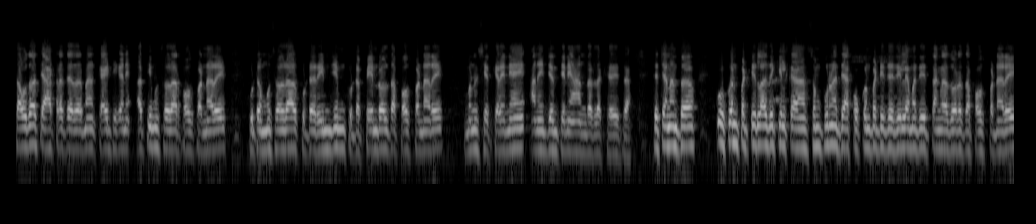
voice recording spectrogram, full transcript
चौदा ते अठराच्या दरम्यान काही ठिकाणी अतिमुसळधार पाऊस पडणार आहे. कुठं मुसळधार कुठं रिमझिम कुठं पेनरोलचा पाऊस पडणार आहे. म्हणून शेतकऱ्यांनी आणि जनतेने हा अंदाज लक्षात द्यायचा त्याच्यानंतर कोकणपट्टीला देखील का संपूर्ण त्या कोकणपट्टीच्या जिल्ह्यामध्ये चांगला जोराचा पाऊस पडणार आहे.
